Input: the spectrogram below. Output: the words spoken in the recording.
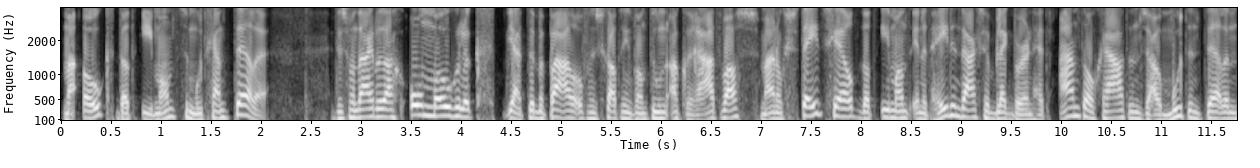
maar ook dat iemand ze moet gaan tellen. Het is vandaag de dag onmogelijk ja, te bepalen of een schatting van toen accuraat was, maar nog steeds geldt dat iemand in het hedendaagse Blackburn het aantal gaten zou moeten tellen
